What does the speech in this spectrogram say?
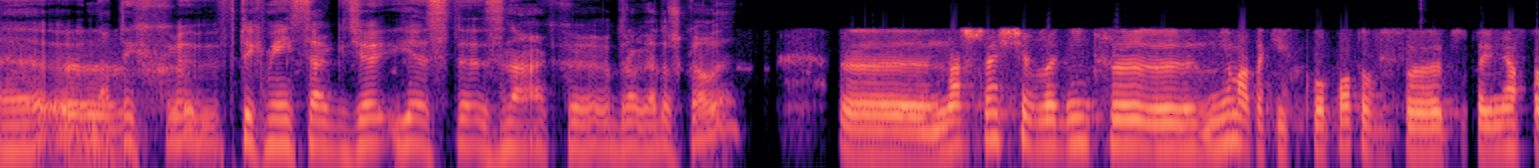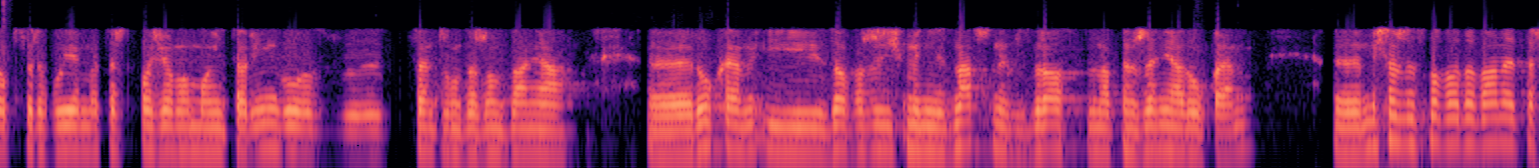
e, na tych, w tych miejscach, gdzie jest znak e, droga do szkoły? E, Na szczęście w Legnicy e, nie ma takich kłopotów. E, Tutaj miasto obserwujemy też z poziomu monitoringu z Centrum Zarządzania e, Ruchem i zauważyliśmy nieznaczny wzrost natężenia ruchem. E, Myślę, że spowodowane też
